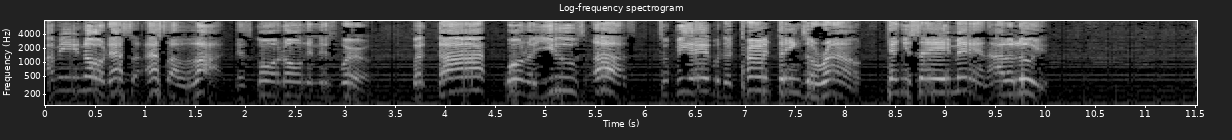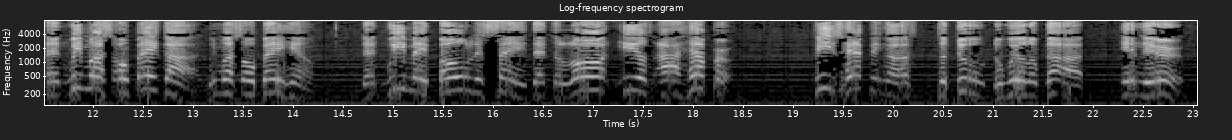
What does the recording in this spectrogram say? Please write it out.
I mean, you know, that's a, that's a lot that's going on in this world. But God want to use us to be able to turn things around. Can you say amen? Hallelujah. And we must obey God. We must obey Him that we may boldly say that the Lord is our helper. He's helping us to do the will of God in the earth.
